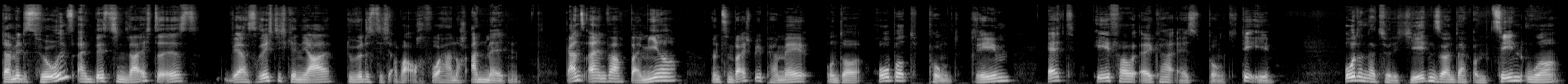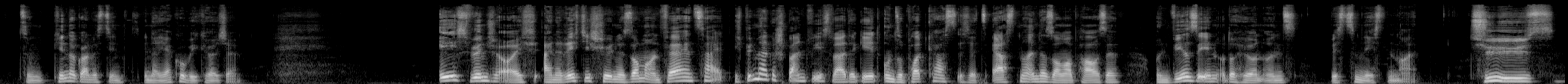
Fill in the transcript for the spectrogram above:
Damit es für uns ein bisschen leichter ist, wäre es richtig genial, du würdest dich aber auch vorher noch anmelden. Ganz einfach bei mir und zum Beispiel per Mail unter robert.rehm.evlks.de oder natürlich jeden Sonntag um 10 Uhr zum Kindergottesdienst in der Jakobikirche. Ich wünsche euch eine richtig schöne Sommer- und Ferienzeit. Ich bin mal gespannt, wie es weitergeht. Unser Podcast ist jetzt erstmal in der Sommerpause und wir sehen oder hören uns bis zum nächsten Mal. Tschüss!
